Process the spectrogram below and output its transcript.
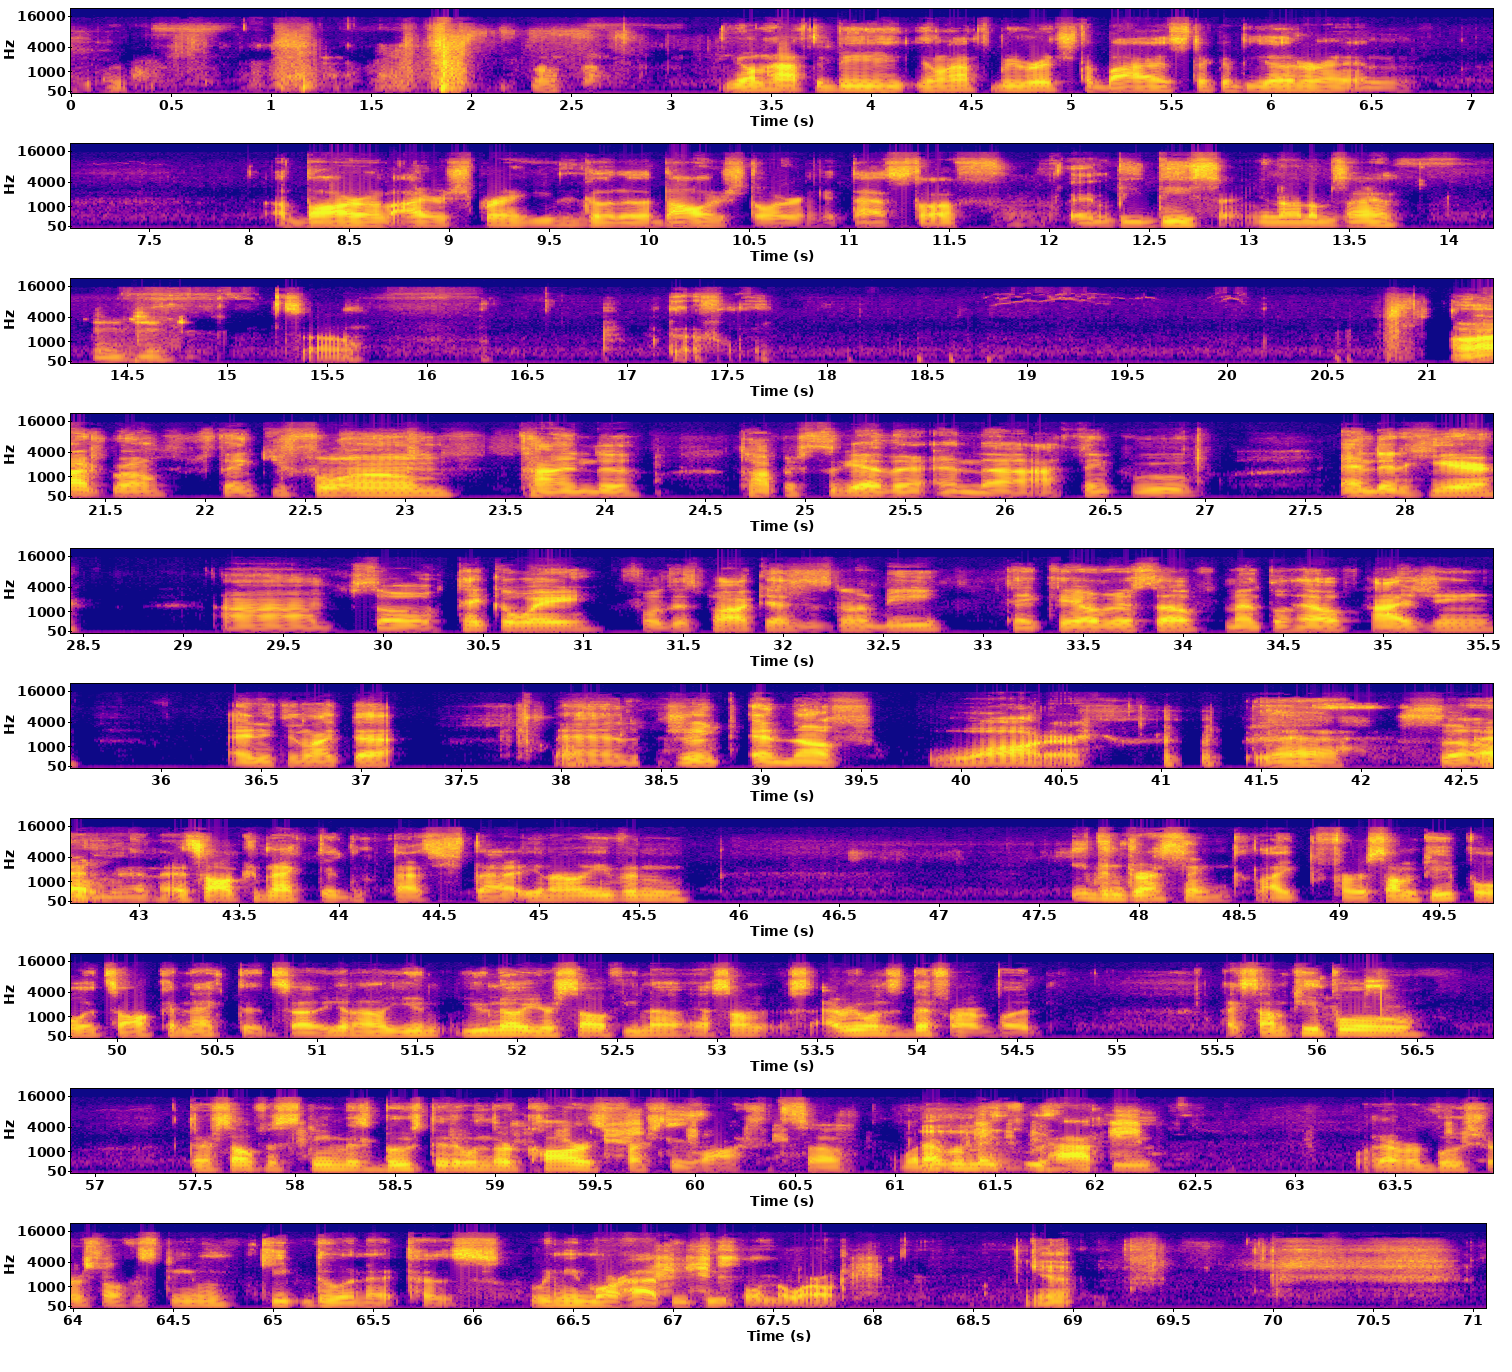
you don't have to be you don't have to be rich to buy a stick of deodorant and a bar of Irish Spring, you could go to a dollar store and get that stuff and be decent. You know what I'm saying? Mm-hmm. So, definitely. All right, bro. Thank you for um tying the topics together, and uh, I think we'll end it here. Um, so takeaway for this podcast is gonna be take care of yourself, mental health, hygiene, anything like that and drink enough water. yeah. So hey man, it's all connected. That's that, you know, even even dressing like for some people it's all connected so you know you you know yourself you know yeah, some everyone's different but like some people their self-esteem is boosted when their car is freshly washed so whatever mm-hmm. makes you happy whatever boosts your self esteem, keep doing it because we need more happy people in the world. Yeah.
